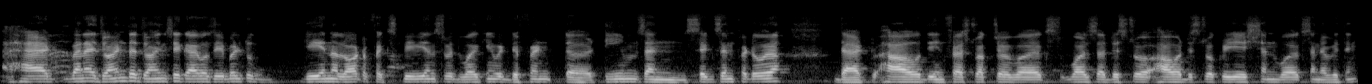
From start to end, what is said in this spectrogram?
had when I joined the JoinSig, I was able to gain a lot of experience with working with different uh, teams and SIGs in Fedora. That how the infrastructure works, what's a distro, how a distro creation works, and everything.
